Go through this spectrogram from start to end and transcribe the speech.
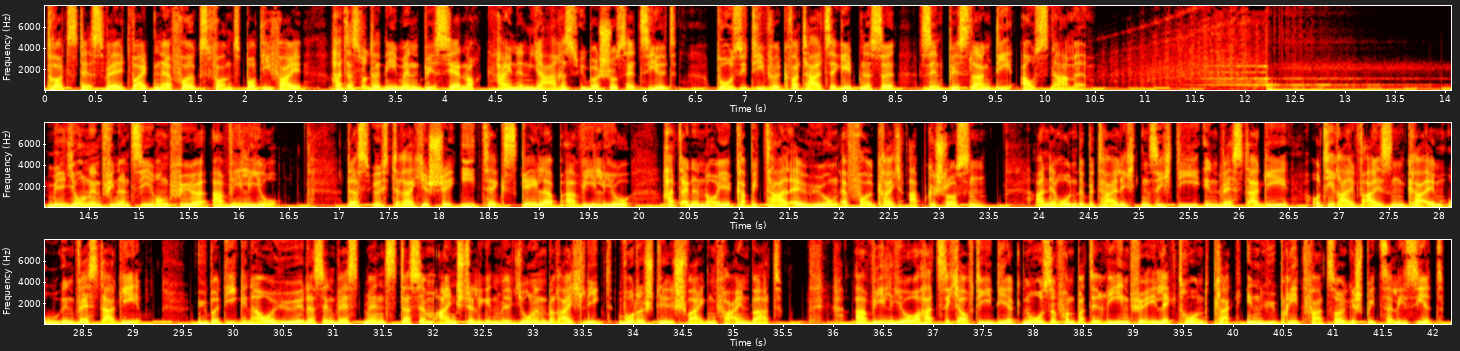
Trotz des weltweiten Erfolgs von Spotify hat das Unternehmen bisher noch keinen Jahresüberschuss erzielt. Positive Quartalsergebnisse sind bislang die Ausnahme. Millionenfinanzierung für Avilio. Das österreichische E-Tech Scale-Up Avilio hat eine neue Kapitalerhöhung erfolgreich abgeschlossen. An der Runde beteiligten sich die Invest AG und die Raiffeisen KMU Invest AG. Über die genaue Höhe des Investments, das im einstelligen Millionenbereich liegt, wurde Stillschweigen vereinbart. Avilio hat sich auf die Diagnose von Batterien für Elektro- und Plug-in-Hybridfahrzeuge spezialisiert.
